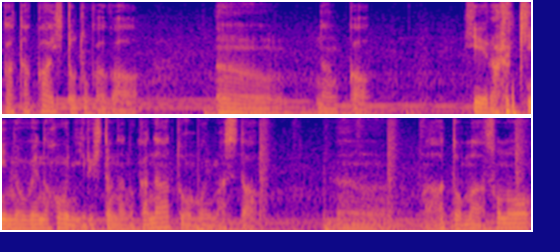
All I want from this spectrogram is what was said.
が高い人とかが、うん、なんかヒエラルキーの上の方にいる人なのかなと思いました。うんまあ、あとまあその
